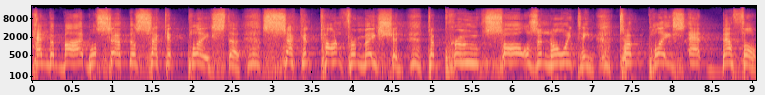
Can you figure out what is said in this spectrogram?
And the Bible said the second place, the second confirmation to prove Saul's anointing took place at Bethel,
